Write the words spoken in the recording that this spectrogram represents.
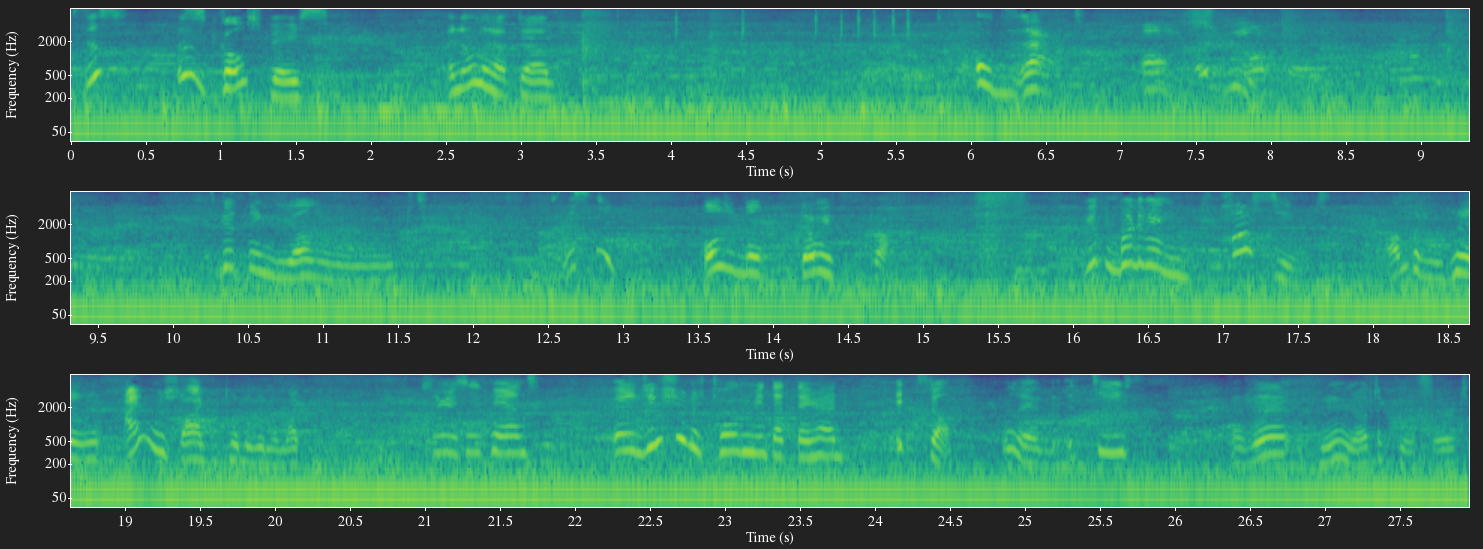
Is this? This is Ghostface. I know they have to have. That. Oh, sweet. It's a good thing the other one worked. This is multiple dummy prop. You can put them in costumes. I'm putting it in. I wish I could put it in a micro. Seriously, fans? Fans, you should have told me that they had it stuff. Oh, they have the teeth. Have it. Ooh, that's a cool shirt.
